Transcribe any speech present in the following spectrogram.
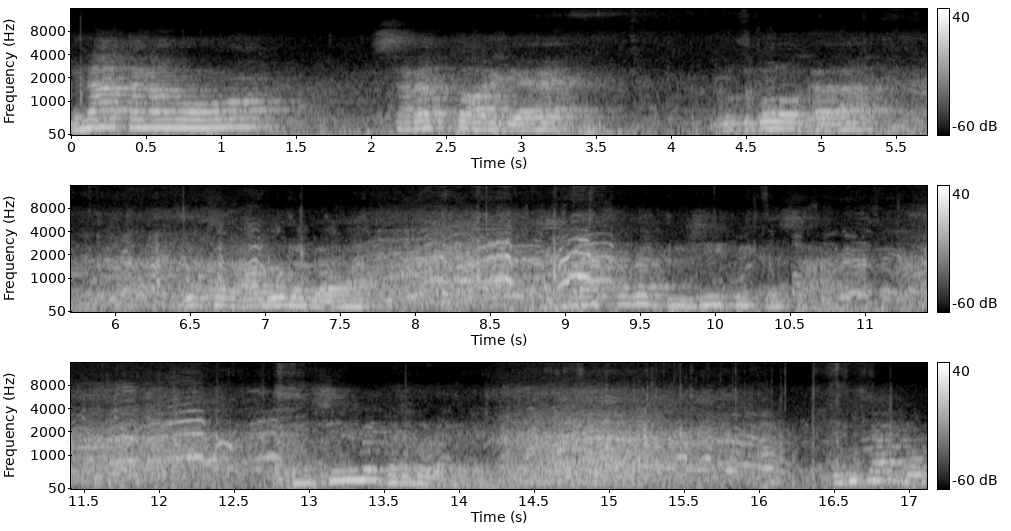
ಇನ್ನಾತ ನಾನು ಶರದ್ ಪವಾರ್ಗೆ ಉದ್ಭೋಗ ಬುದ್ಧ ರಾಹುಲ್ಗ महाराष्ट्र में बीजेपी के साथ मशीन में गड़बड़ है इनका जो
